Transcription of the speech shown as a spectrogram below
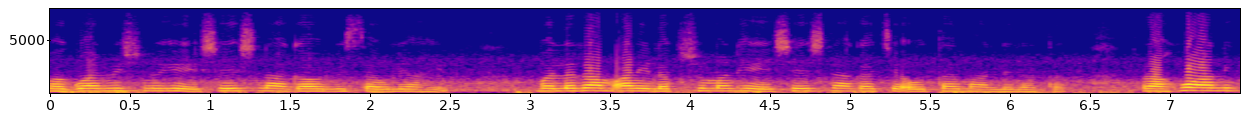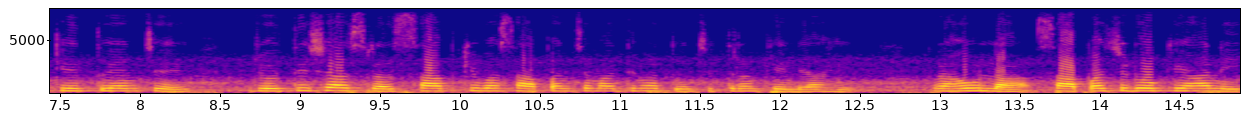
भगवान विष्णू हे शेषनागावर विसावले आहेत. बलराम आणि लक्ष्मण हे शेषनागाचे अवतार मानले जातात. राहू आणि केतू यांचे ज्योतिषशास्त्रात साप किंवा सापांच्या माध्यमातून चित्रण केले आहे. राहूला सापाचे डोके आणि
